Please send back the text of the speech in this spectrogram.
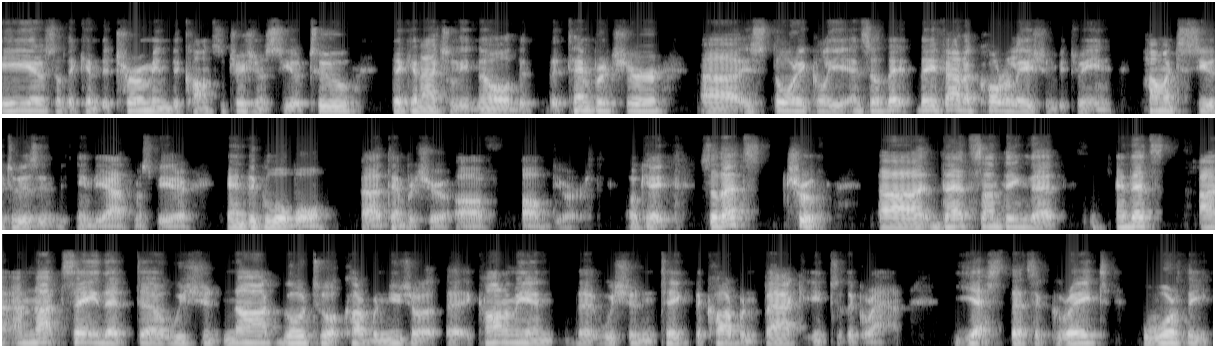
air, so they can determine the concentration of CO2. They can actually know the, the temperature uh, historically, and so they, they found a correlation between how much CO2 is in, in the atmosphere and the global uh, temperature of, of the Earth. Okay, so that's true. Uh, that's something that, and that's, I, I'm not saying that uh, we should not go to a carbon neutral uh, economy and that we shouldn't take the carbon back into the ground. Yes, that's a great, worthy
